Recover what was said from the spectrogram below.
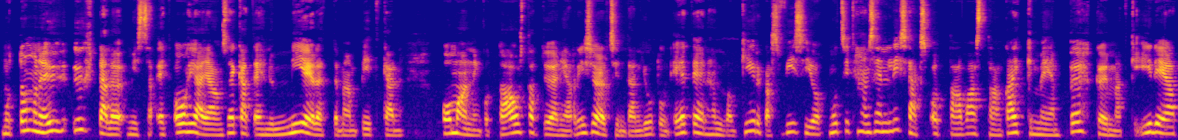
Mutta tuommoinen yhtälö, missä et ohjaaja on sekä tehnyt mielettömän pitkän oman niin kuin, taustatyön ja researchin tämän jutun eteen, hänellä on kirkas visio, mutta sitten hän sen lisäksi ottaa vastaan kaikki meidän pöhköimmätkin ideat.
